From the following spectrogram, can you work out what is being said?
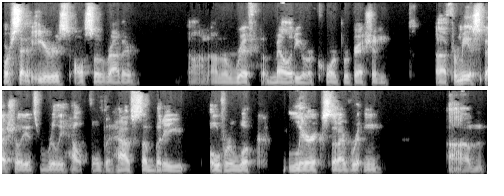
or set of ears also rather on on a riff, a melody, or a chord progression. Uh, for me, especially, it's really helpful to have somebody overlook lyrics that I've written um,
